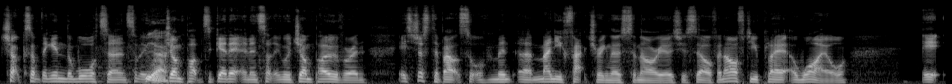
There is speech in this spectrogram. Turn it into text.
chuck something in the water and something Yeah. will jump up to get it and then something will jump over. And it's just about sort of man- uh, manufacturing those scenarios yourself. And after you play it a while it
